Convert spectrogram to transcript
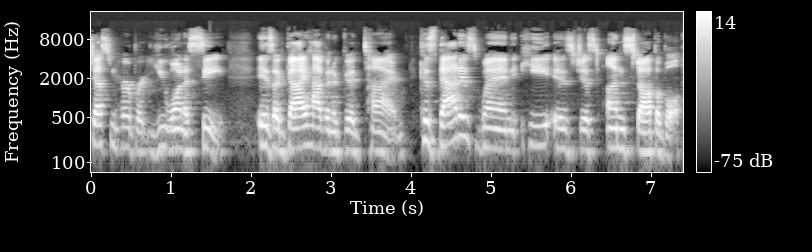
Justin Herbert you want to see is a guy having a good time. Because that is when he is just unstoppable.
